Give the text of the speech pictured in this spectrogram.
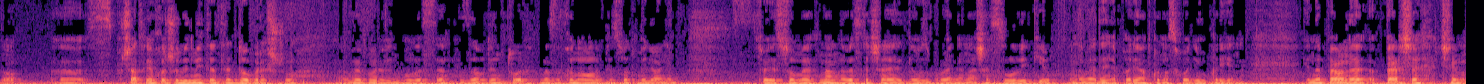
Ну, е, спочатку я хочу відмітити добре, що вибори відбулися за один тур. Ми зекономили 500 мільйонів. Цієї суми нам не вистачає для озброєння наших силовиків і наведення порядку на сході України. І напевне, перше, чим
